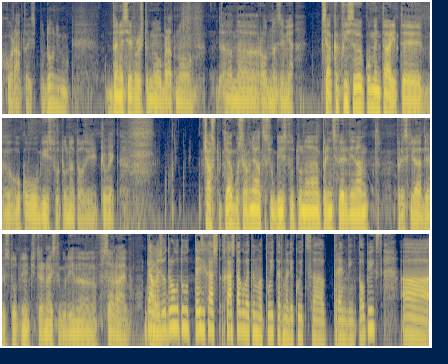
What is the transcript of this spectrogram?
хората и с подобни. Да не се връщаме обратно на родна земя. Сега, какви са коментарите е, около убийството на този човек? Част от тях го сравняват с убийството на принц Фердинанд през 1914 година в Сараево. Да, между другото, тези хаш, хаштаговете на Twitter, нали, които са trending topics, а,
